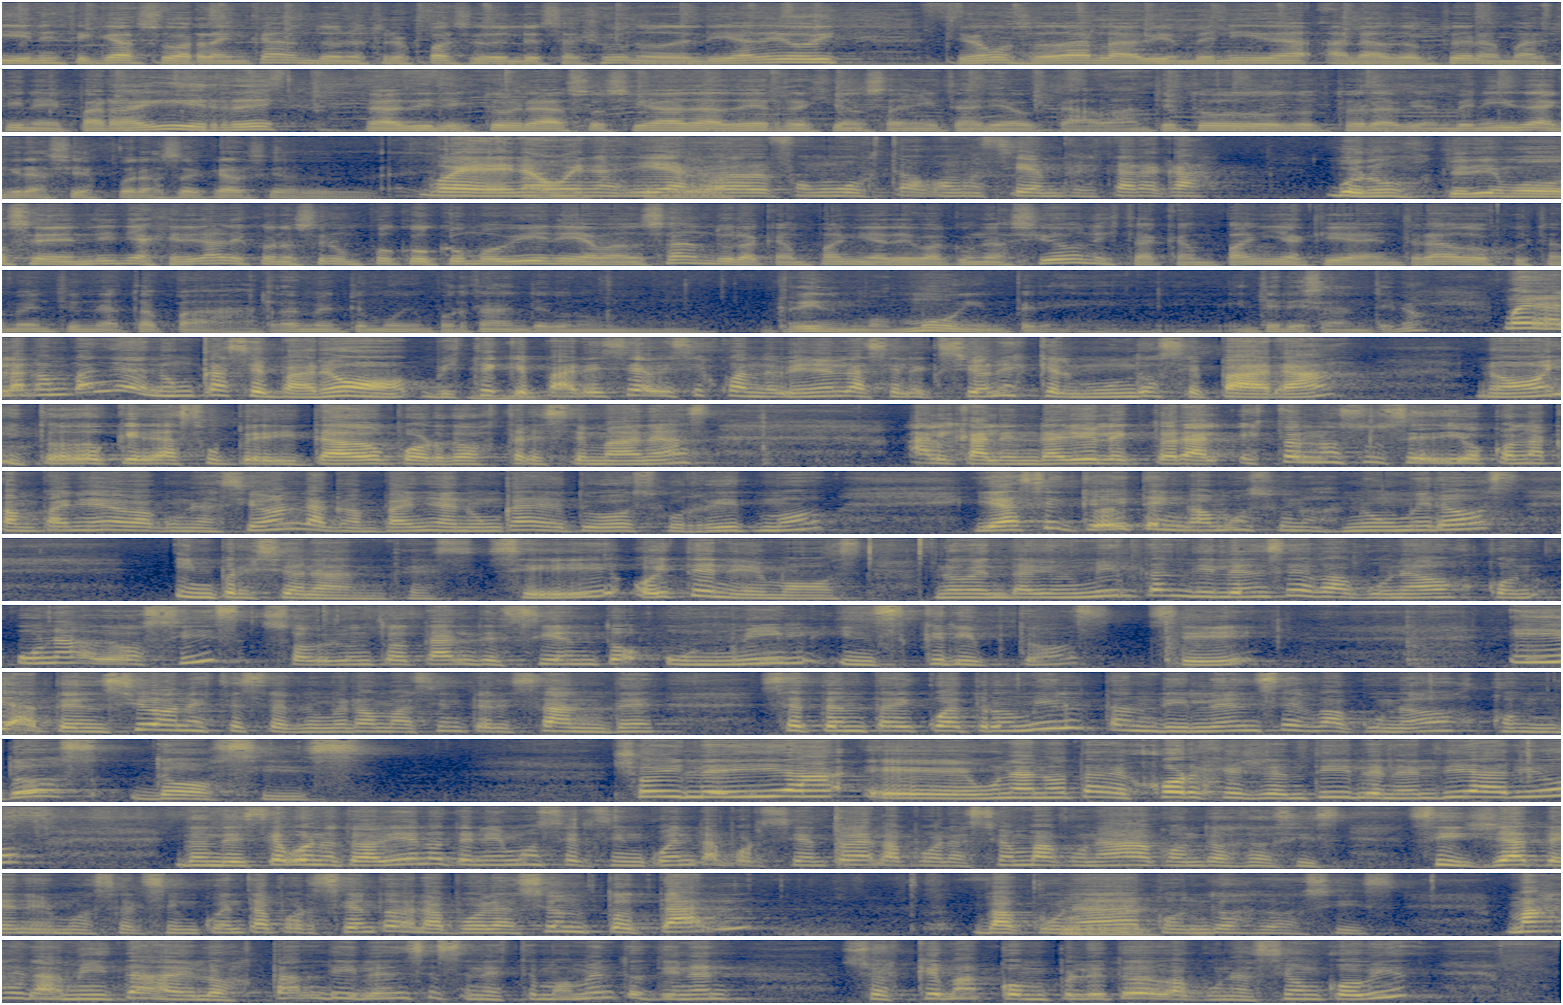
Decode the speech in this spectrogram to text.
Y en este caso, arrancando nuestro espacio del desayuno del día de hoy, le vamos a dar la bienvenida a la doctora Martina Iparraguirre, la directora asociada de Región Sanitaria Octava. Ante todo, doctora, bienvenida. Gracias por acercarse al... Bueno, buenos días, Rodolfo. Un gusto, como siempre, estar acá. Bueno, queríamos en líneas generales conocer un poco cómo viene avanzando la campaña de vacunación, esta campaña que ha entrado justamente en una etapa realmente muy importante, con un ritmo muy interesante, ¿no? Bueno, la campaña nunca se paró, viste que parece a veces cuando vienen las elecciones que el mundo se para, ¿no? Y todo queda supeditado por dos, tres semanas al calendario electoral. Esto no sucedió con la campaña de vacunación, la campaña nunca detuvo su ritmo y hace que hoy tengamos unos números impresionantes. ¿sí? Hoy tenemos 91.000 tandilenses vacunados con una dosis sobre un total de 101.000 inscriptos. ¿sí? Y atención, este es el número más interesante, 74.000 tandilenses vacunados con dos dosis. Yo hoy leía eh, una nota de Jorge Gentil en el diario donde dice, bueno, todavía no tenemos el 50% de la población vacunada con dos dosis. Sí, ya tenemos el 50% de la población total vacunada con dos dosis. Más de la mitad de los tandilenses en este momento tienen su esquema completo de vacunación COVID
